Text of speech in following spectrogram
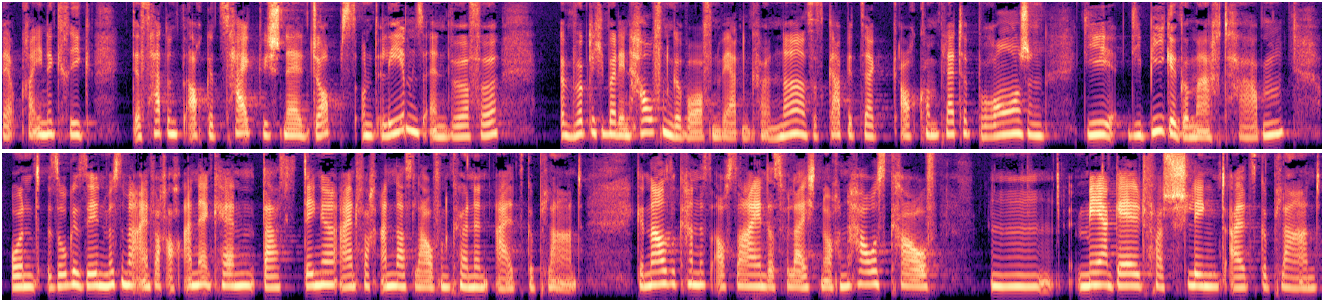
der Ukraine-Krieg, das hat uns auch gezeigt, wie schnell Jobs und Lebensentwürfe wirklich über den Haufen geworfen werden können. Ne? Also es gab jetzt ja auch komplette Branchen, die die Biege gemacht haben. Und so gesehen müssen wir einfach auch anerkennen, dass Dinge einfach anders laufen können als geplant. Genauso kann es auch sein, dass vielleicht noch ein Hauskauf mehr Geld verschlingt als geplant.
